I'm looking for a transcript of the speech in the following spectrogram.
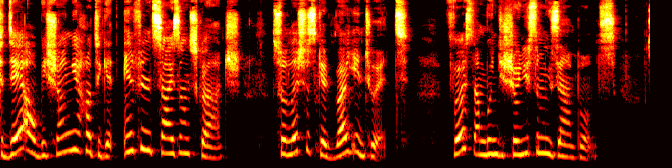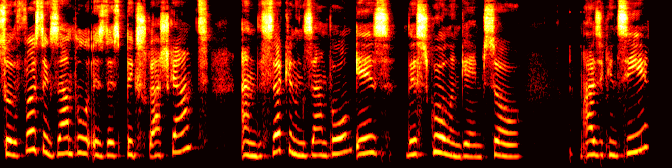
Today I'll be showing you how to get infinite size on Scratch. So let's just get right into it. First I'm going to show you some examples. So the first example is this big Scratch cat and the second example is this scrolling game. So as you can see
